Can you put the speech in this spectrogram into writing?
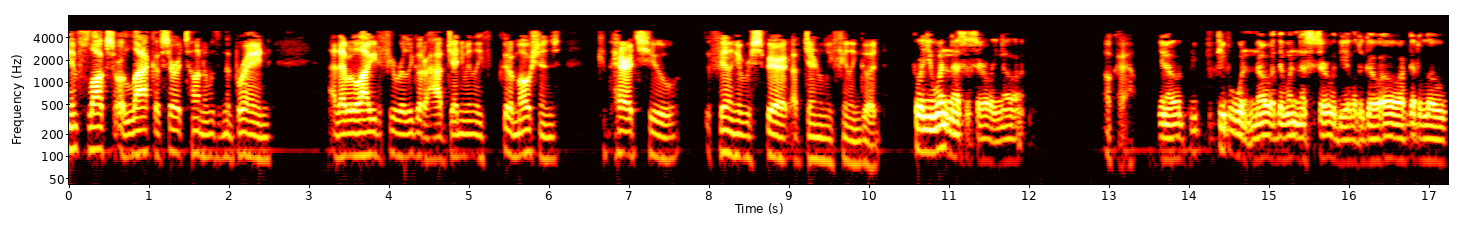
influx or lack of serotonin within the brain, and that would allow you to feel really good or have genuinely good emotions, compared to the feeling of your spirit of genuinely feeling good. Well, you wouldn't necessarily know it. Okay. You know, people wouldn't know it. They wouldn't necessarily be able to go, "Oh, I've got a low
